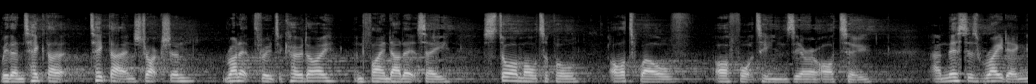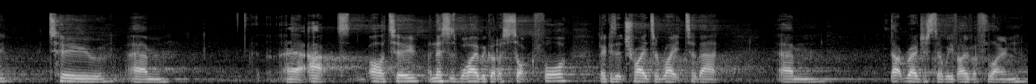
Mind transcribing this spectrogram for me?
We then take that, take that instruction, run it through to Kodai and find out it's a store multiple R12, R14, 0, R2. And this is writing to um, uh, at R2, and this is why we got a SOC4, because it tried to write to that, um, that register we've overflown.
